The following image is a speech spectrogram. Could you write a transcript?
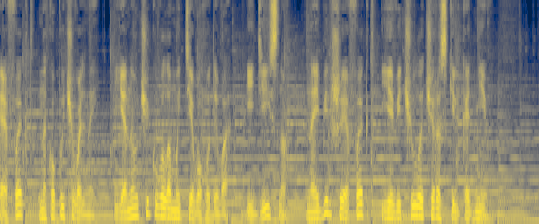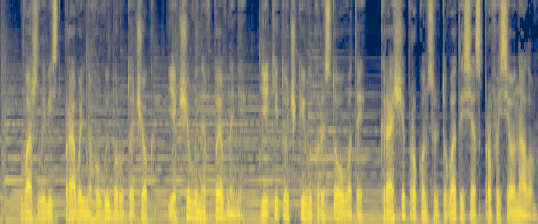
Ефект накопичувальний. Я не очікувала миттєвого дива, і дійсно, найбільший ефект я відчула через кілька днів. Важливість правильного вибору точок, якщо ви не впевнені, які точки використовувати, краще проконсультуватися з професіоналом.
